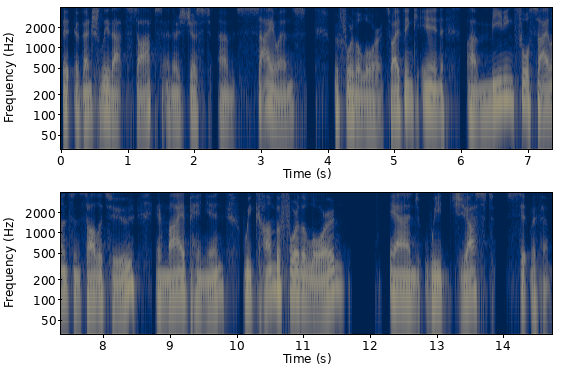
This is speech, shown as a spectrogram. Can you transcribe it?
eventually that stops and there's just um, silence before the Lord. So I think in uh, meaningful silence and solitude, in my opinion, we come before the Lord and we just sit with Him.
